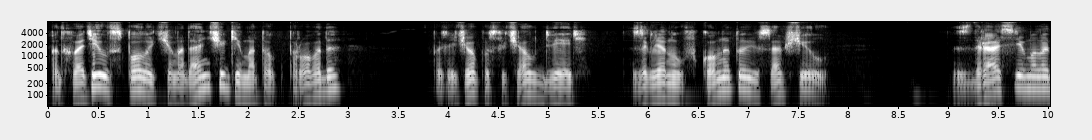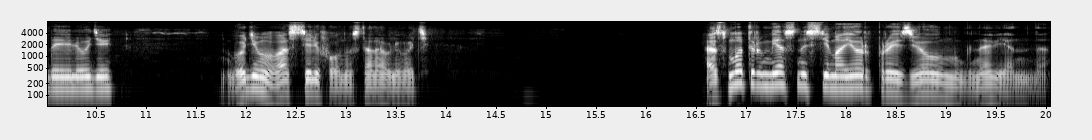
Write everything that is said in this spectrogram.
подхватил с пола чемоданчик и моток провода, после чего постучал в дверь, заглянул в комнату и сообщил. «Здрасте, молодые люди! Будем у вас телефон устанавливать». Осмотр местности майор произвел мгновенно.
